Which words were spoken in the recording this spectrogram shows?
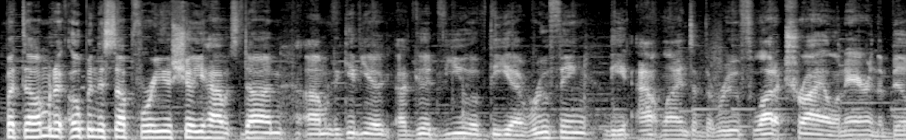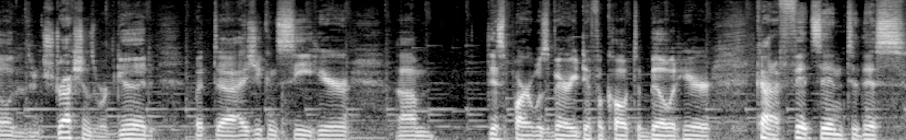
Um, but uh, I'm going to open this up for you, show you how it's done. I'm going to give you a, a good view of the uh, roofing, the outlines of the roof. A lot of trial and error in the build. The instructions were good, but uh, as you can see here, um, this part was very difficult to build here. Kind of fits into this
